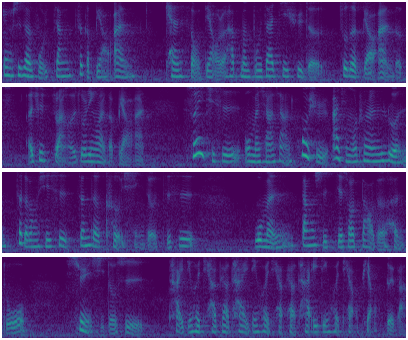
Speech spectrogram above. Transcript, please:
高雄市政府将这个标案 cancel 掉了，他们不再继续的做这个标案的，而去转而做另外一个标案。所以其实我们想想，或许爱情摩天轮这个东西是真的可行的，只是我们当时接收到的很多讯息都是他一定会跳票，他一定会跳票，他一定会跳票，对吧？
